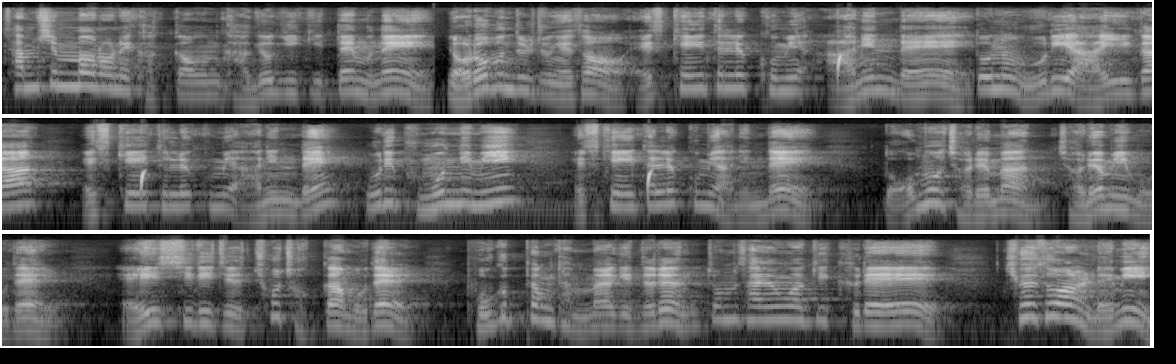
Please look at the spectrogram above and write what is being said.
30만원에 가까운 가격이기 때문에 여러분들 중에서 SK텔레콤이 아닌데 또는 우리 아이가 SK텔레콤이 아닌데 우리 부모님이 SK텔레콤이 아닌데 너무 저렴한 저렴이 모델 A 시리즈 초저가 모델 보급형 단말기들은 좀 사용하기 그래. 최소한 램이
